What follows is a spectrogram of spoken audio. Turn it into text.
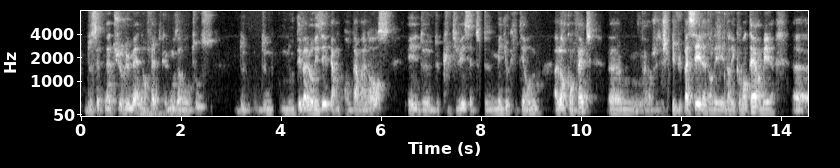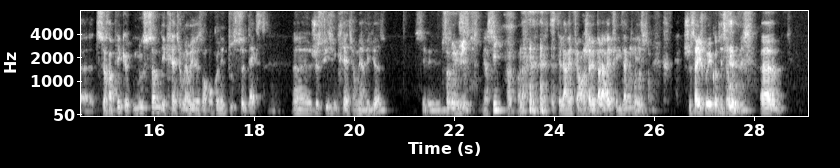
de cette nature humaine, en fait, que nous avons tous, de, de nous dévaloriser en permanence et de, cultiver cette médiocrité en nous. Alors qu'en fait, euh, alors je, l'ai vu passer là dans les, dans les commentaires, mais euh, se rappeler que nous sommes des créatures merveilleuses. On connaît tous ce texte, euh, je suis une créature merveilleuse. C'est. Merci. Hein, C'était la référence. Je n'avais pas la ref exacte, mais je savais que je pouvais compter sur vous.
